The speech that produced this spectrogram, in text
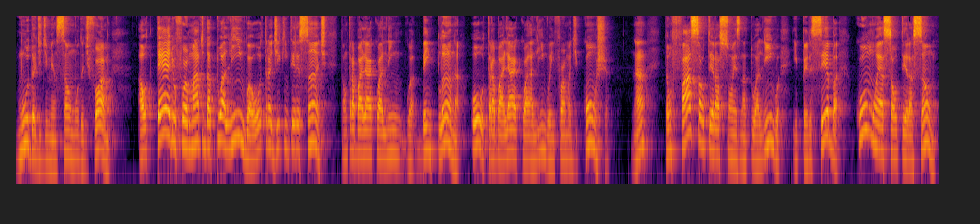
muda de dimensão, muda de forma. Altere o formato da tua língua, outra dica interessante. Então, trabalhar com a língua bem plana ou trabalhar com a língua em forma de concha, né? Então, faça alterações na tua língua e perceba como essa alteração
